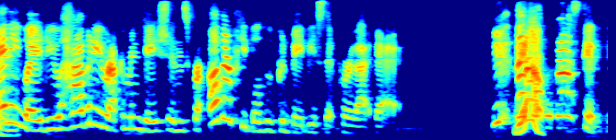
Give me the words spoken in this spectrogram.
Mhm. Anyway, do you have any recommendations for other people who could babysit for that day? That's Yeah. what I'm asking.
